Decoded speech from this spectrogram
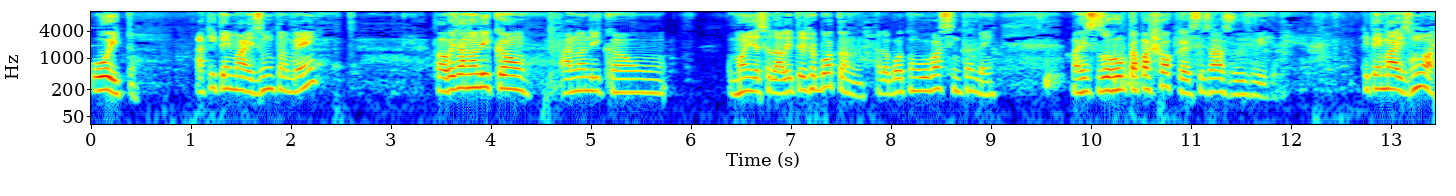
8. Aqui tem mais um também. Talvez a nanicão, a nanicão mãe dessa dali esteja botando. Ela bota um ovo assim também. Mas esses ovos tá para chocar, esses azuis verdes. Aqui tem mais um, ó.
